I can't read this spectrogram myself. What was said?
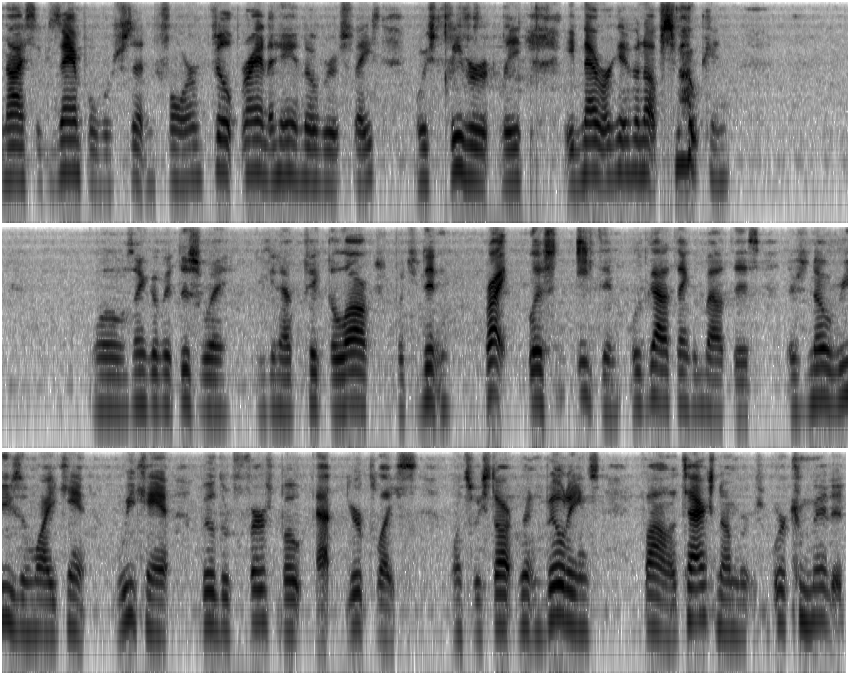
Nice example we're setting for him. Philip ran a hand over his face, wished feverishly he'd never given up smoking. Well, think of it this way. You could have picked the locks, but you didn't. Right, listen, Ethan, we've got to think about this. There's no reason why you can't, we can't, build the first boat at your place. Once we start renting buildings, filing the tax numbers, we're committed.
